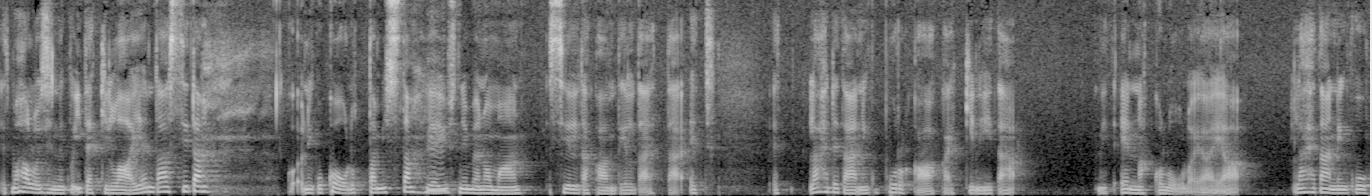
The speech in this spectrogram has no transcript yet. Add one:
että mä haluaisin niin kuin itsekin laajentaa sitä niin kuin kouluttamista mm. ja just nimenomaan siltä kantilta, että et, et lähdetään niin kuin purkaa kaikki niitä, niitä ennakkoluuloja ja lähdetään niin kuin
